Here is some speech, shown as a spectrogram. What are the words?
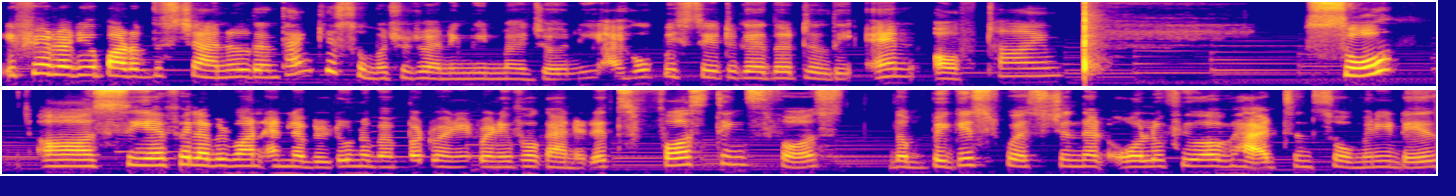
If you're already a part of this channel, then thank you so much for joining me in my journey. I hope we stay together till the end of time. So, uh, CFA level 1 and level 2 November 2024 candidates. First things first, the biggest question that all of you have had since so many days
